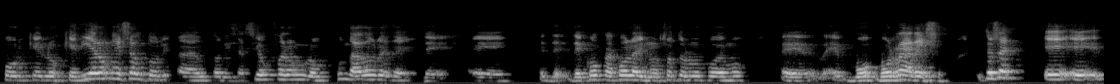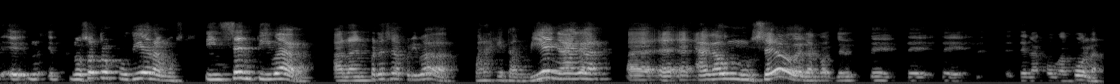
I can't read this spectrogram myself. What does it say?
porque los que dieron esa autorización fueron los fundadores de, de, eh, Coca-Cola y nosotros no podemos eh, eh, borrar eso. Entonces, nosotros pudiéramos incentivar a la empresa privada para que también haga, haga un museo de la, de, la Coca-Cola.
